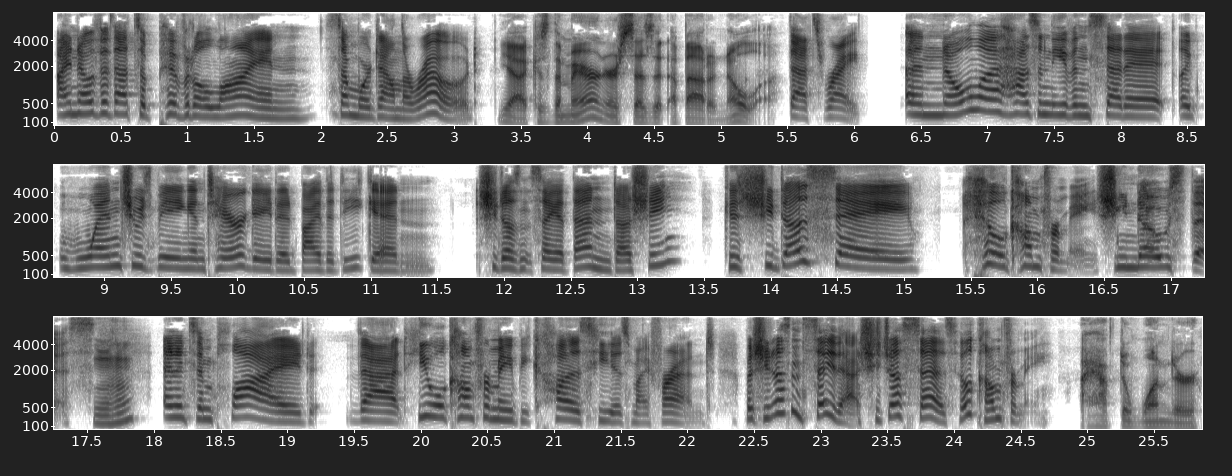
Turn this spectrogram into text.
I know that that's a pivotal line somewhere down the road. Yeah, because the Mariner says it about Enola. That's right. Enola hasn't even said it like when she was being interrogated by the deacon. She doesn't say it then, does she? Because she does say, He'll come for me. She knows this. Mm-hmm. And it's implied that he will come for me because he is my friend. But she doesn't say that. She just says, He'll come for me. I have to wonder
